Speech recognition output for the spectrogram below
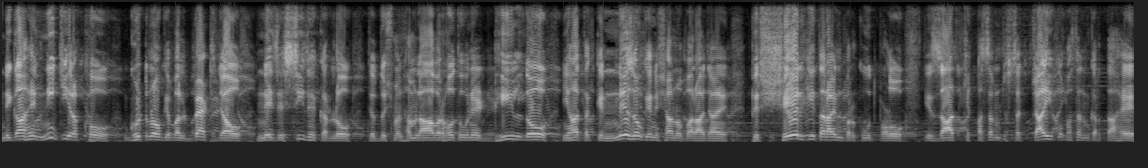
نگاہیں نیچی رکھو، گھٹنوں کے بل بیٹھ جاؤ، نیزے سیدھے کر لو۔ جب دشمن حملہ آور ہو تو انہیں ڈھیل دو، یہاں تک کہ نیزوں کے نشانوں پر آ جائیں۔ پھر شیر کی طرح ان پر کود پڑو اس ذات کی قسم جو سچائی کو پسند کرتا ہے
